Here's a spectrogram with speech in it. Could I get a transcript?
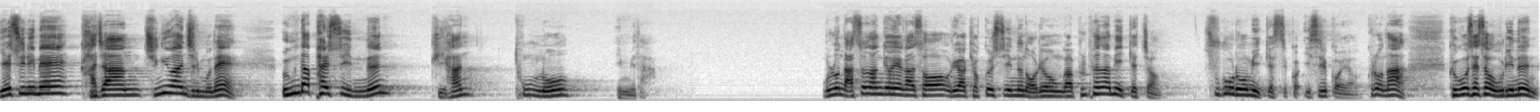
예수님의 가장 중요한 질문에 응답할 수 있는 귀한 통로입니다. 물론 낯선 환경에 가서 우리가 겪을 수 있는 어려움과 불편함이 있겠죠. 수고로움이 있겠을 거, 있을 거예요. 그러나 그곳에서 우리는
